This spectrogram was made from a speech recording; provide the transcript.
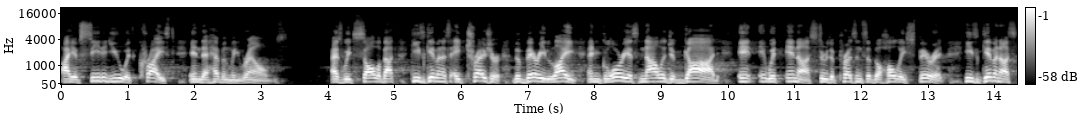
I have seated you with Christ in the heavenly realms. As we saw about, He's given us a treasure, the very light and glorious knowledge of God in, in, within us through the presence of the Holy Spirit. He's given us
